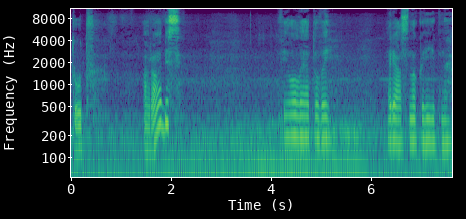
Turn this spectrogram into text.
Тут арабіс фіолетовий, рясно квітне.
